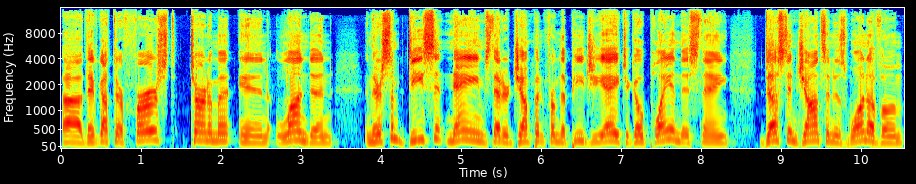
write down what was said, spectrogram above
Uh, they've got their first tournament in London, and there's some decent names that are jumping from the PGA to go play in this thing. Dustin Johnson is one of them,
